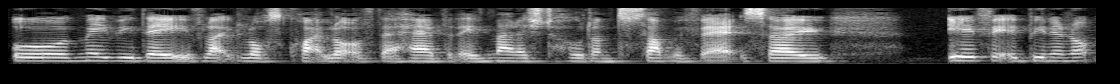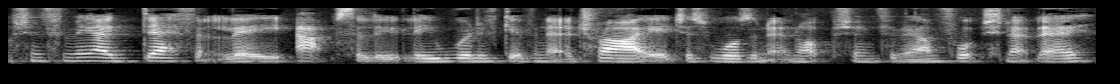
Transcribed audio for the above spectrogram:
or maybe they've like lost quite a lot of their hair, but they've managed to hold on to some of it. So if it had been an option for me, I definitely, absolutely would have given it a try. It just wasn't an option for me, unfortunately.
